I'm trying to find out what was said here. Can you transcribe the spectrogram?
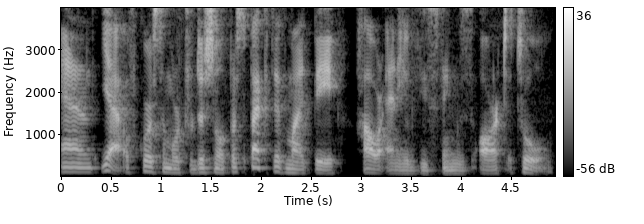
And yeah, of course, a more traditional perspective might be how are any of these things art at all?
